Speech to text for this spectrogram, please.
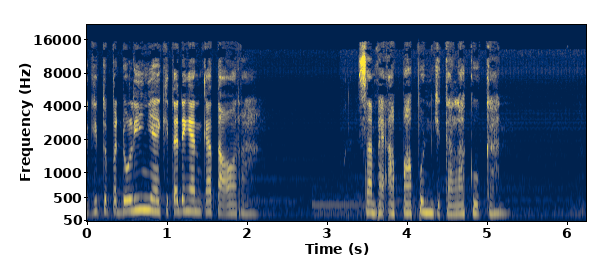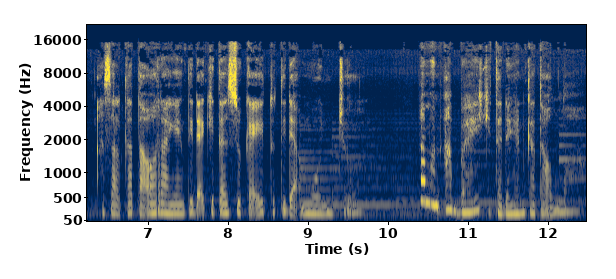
Begitu pedulinya kita dengan kata orang. Sampai apa pun kita lakukan. Asal kata orang yang tidak kita suka itu tidak muncul. Namun abai kita dengan kata Allah.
